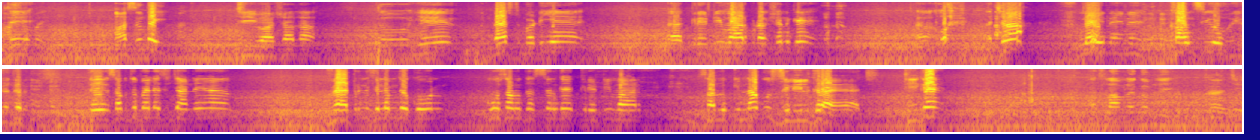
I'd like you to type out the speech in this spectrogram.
ते आसिफ भाई आसिफ भाई जी माशाल्लाह तो ये बेस्ट बडी हैं क्रिएटिव वार प्रोडक्शन के अ, अच्छा नहीं नहीं नहीं खांसी हो गई उधर ਤੇ ਸਭ ਤੋਂ ਪਹਿਲੇ ਅਸੀਂ ਜਾਣਦੇ ਹਾਂ ਵੈਟਰਨ ਫਿਲਮ ਦੇ ਕੋਲ ਉਹ ਸਾਨੂੰ ਦੱਸਣਗੇ ਕ੍ਰੀਏਟਿਵ ਵਾਰ ਸਾਨੂੰ ਕਿੰਨਾ ਕੁ ਜ਼ਲੀਲ ਕਰਾਇਆ ਹੈ ਅੱਜ ਠੀਕ ਹੈ अस्सलाम वालेकुम जी हाँ जी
